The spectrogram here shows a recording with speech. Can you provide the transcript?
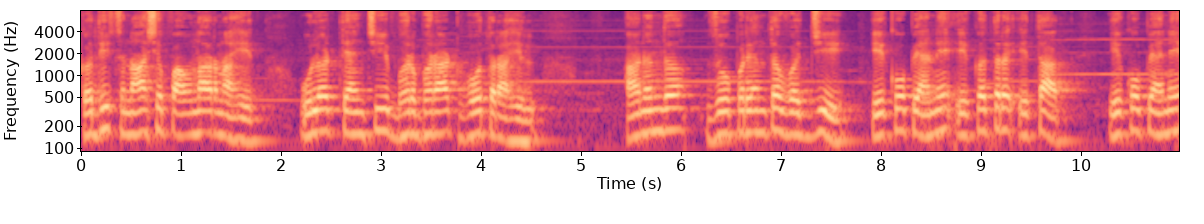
कधीच नाश पावणार नाहीत. उलट त्यांची भरभराट होत राहील. आनंद जोपर्यंत वज्जी एकोप्याने एकत्र येतात एकोप्याने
